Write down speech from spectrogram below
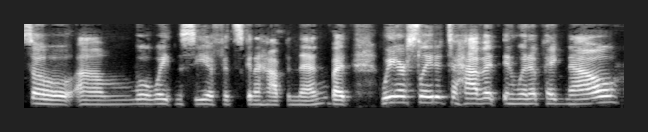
So um, we'll wait and see if it's going to happen then. But we are slated to have it in Winnipeg now,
